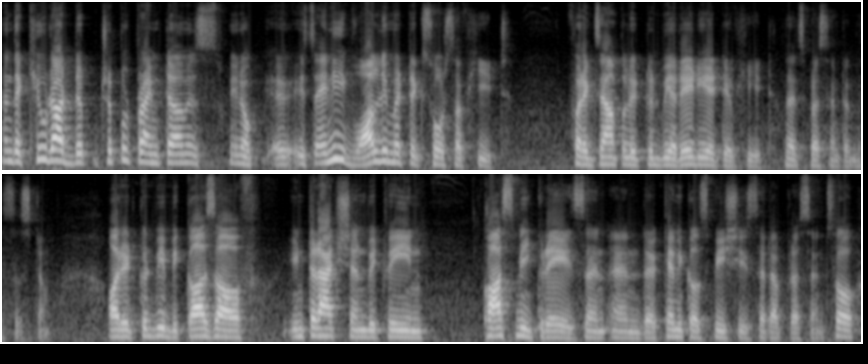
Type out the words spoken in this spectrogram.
And the q dot triple prime term is you know it is any volumetric source of heat for example it could be a radiative heat that is present in the system or it could be because of interaction between cosmic rays and, and uh, chemical species that are present. So,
